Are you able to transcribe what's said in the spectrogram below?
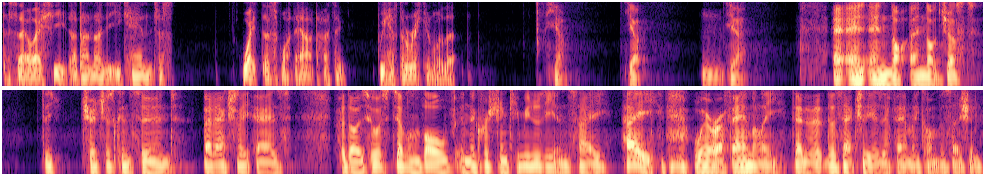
to say, oh, actually, I don't know that you can just wait this one out. I think we have to reckon with it. Yeah, yeah, mm. yeah, and, and not and not just the church is concerned, but actually as for those who are still involved in the Christian community and say, hey, we're a family, that this actually is a family conversation.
